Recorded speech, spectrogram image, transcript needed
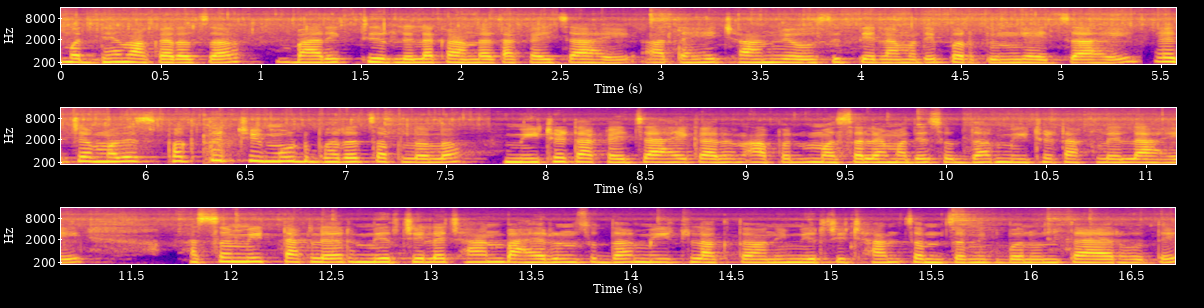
मध्यम आकाराचा बारीक चिरलेला कांदा टाकायचा आहे. आता हे छान व्यवस्थित तेलामध्ये परतून घ्यायचं आहे. याच्यामध्येच फक्त चिमूट भरच आपल्याला मीठ टाकायचं आहे कारण आपण मसाल्यामध्ये सुद्धा मीठ टाकलेलं आहे. असं मीठ टाकल्यावर मिरचीला छान बाहेरून सुद्धा मीठ लागतं आणि मिरची छान चमचमीत बनून तयार होते.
